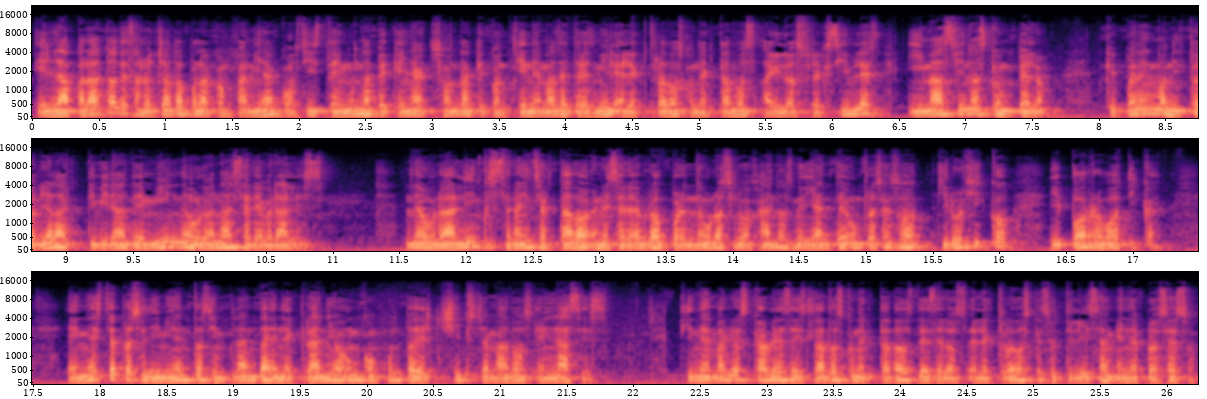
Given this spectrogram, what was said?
El aparato desarrollado por la compañía consiste en una pequeña sonda que contiene más de 3.000 electrodos conectados a hilos flexibles y más finos que un pelo, que pueden monitorear la actividad de mil neuronas cerebrales. Neuralink será insertado en el cerebro por neurocirujanos mediante un proceso quirúrgico y por robótica. En este procedimiento se implanta en el cráneo un conjunto de chips llamados enlaces. Tiene varios cables aislados conectados desde los electrodos que se utilizan en el proceso.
